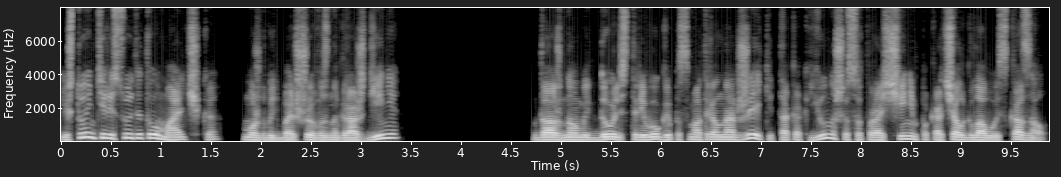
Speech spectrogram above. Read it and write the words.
И что интересует этого мальчика? Может быть, большое вознаграждение? Должно быть, Доль с тревогой посмотрел на Джеки, так как юноша с отвращением покачал головой и сказал.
